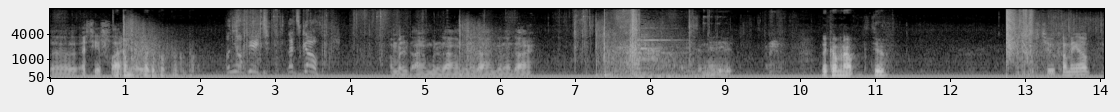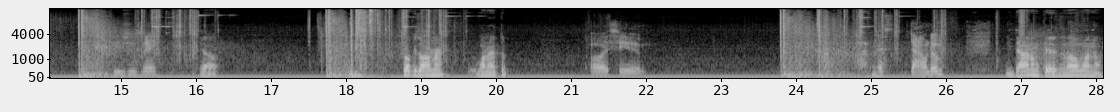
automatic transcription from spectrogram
Uh, I see a Back flashlight. back up, back up, back up. On your feet! Let's go! I'm gonna die. I'm gonna die. I'm gonna die. I'm gonna die. He's an idiot. They're coming up too. There's two coming up. Did you say? Yeah. Broke his armor. One at the Oh, I see him. missed. Downed him. Down him. Okay, there's another one.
